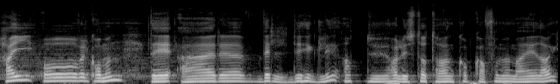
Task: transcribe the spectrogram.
Hei og velkommen. Det er eh, veldig hyggelig at du har lyst til å ta en kopp kaffe med meg i dag.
